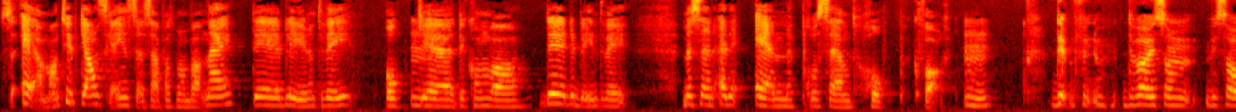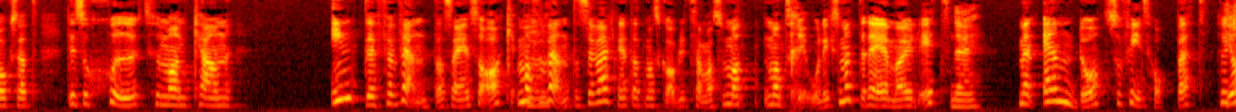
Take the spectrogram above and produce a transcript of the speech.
så är man typ ganska inställd så på att man bara nej, det blir inte vi. Och eh, det kommer vara, det, det blir inte vi. Men sen är det en procent hopp kvar. Det, för, det var ju som vi sa också att det är så sjukt hur man kan inte förvänta sig en sak. Man förväntar sig verkligen att man ska bli tillsammans för man, man tror liksom inte det är möjligt. Nej. Men ändå så finns hoppet. Hur, Ja!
